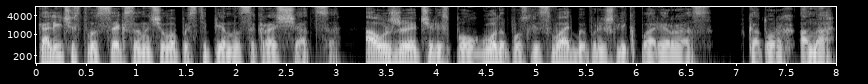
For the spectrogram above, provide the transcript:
количество секса начало постепенно сокращаться, а уже через полгода после свадьбы пришли к паре раз, в которых она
